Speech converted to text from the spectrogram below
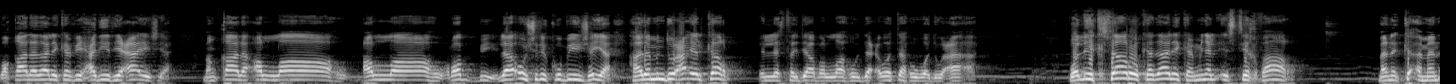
وقال ذلك في حديث عائشة من قال الله الله ربي لا أشرك به شيئا. هذا من دعاء الكرب إلا استجاب الله دعوته ودعاءه. والإكثار كذلك من الاستغفار. من من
